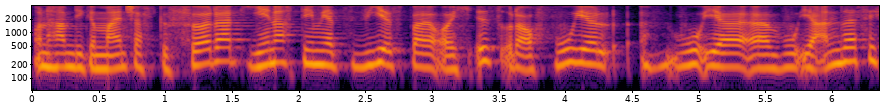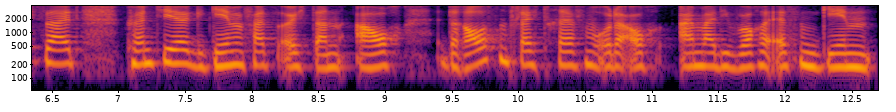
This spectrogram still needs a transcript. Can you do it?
und haben die Gemeinschaft gefördert. Je nachdem jetzt, wie es bei euch ist oder auch wo ihr, wo ihr, äh, wo ihr ansässig seid, könnt ihr gegebenenfalls euch dann auch draußen vielleicht treffen treffen oder auch einmal die Woche essen gehen,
